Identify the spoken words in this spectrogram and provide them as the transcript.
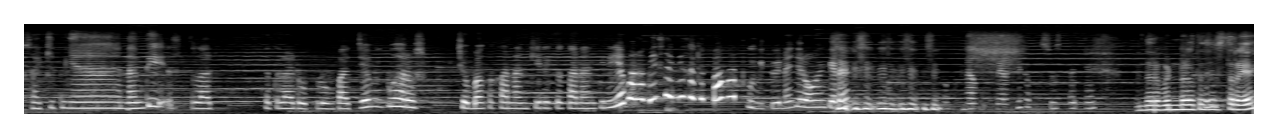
sakitnya. Nanti setelah setelah 24 jam ibu harus coba ke kanan kiri ke kanan kiri. Ya mana bisa ini sakit banget. Gue gituin aja dong akhirnya. Ngomel gitu ke susternya. Bener-bener tuh Terus- suster ya.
